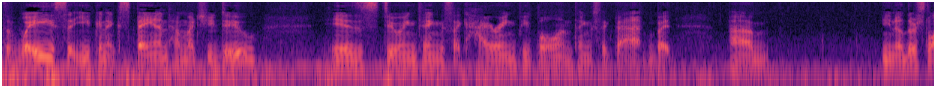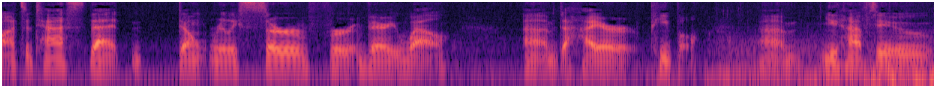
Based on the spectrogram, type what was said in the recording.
the ways that you can expand how much you do is doing things like hiring people and things like that. But um, you know there's lots of tasks that don't really serve for very well um, to hire people. Um, you have to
